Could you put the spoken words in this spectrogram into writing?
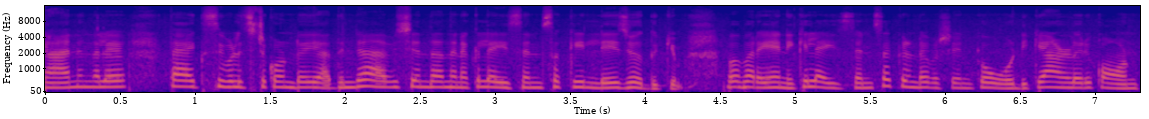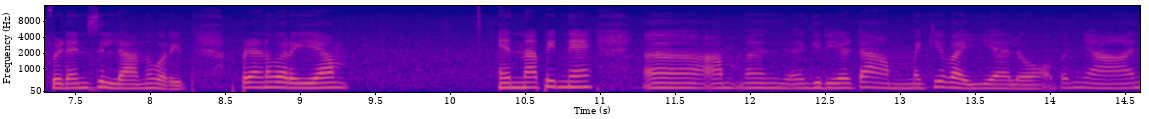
ഞാൻ ഇന്നലെ ടാക്സി വിളിച്ചിട്ട് കൊണ്ടുപോയി. അതിന്റെ ആവശ്യം എന്താ? നിനക്ക് ലൈസൻസ് ഒക്കെ ഇല്ലേ ചോദിക്കും. അപ്പോൾ പറയാം എനിക്ക് ലൈസൻസ് ഒക്കെ ഉണ്ട് പക്ഷേ എനിക്ക് ഓടിക്കാനുള്ളൊരു കോൺഫിഡൻസ് ഇല്ല എന്ന് പറയും. അപ്പോഴാണ് പറയുക എന്നാൽ പിന്നെ ഗിരിയേട്ട അമ്മയ്ക്ക് വയ്യാലോ. അപ്പം ഞാൻ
